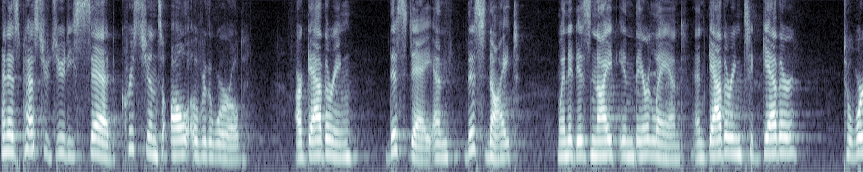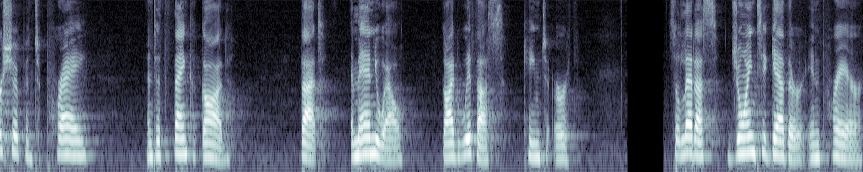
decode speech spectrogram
And as Pastor Judy said, Christians all over the world are gathering this day and this night when it is night in their land and gathering together to worship and to pray and to thank God that Emmanuel, God with us, came to earth. So let us join together in prayer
